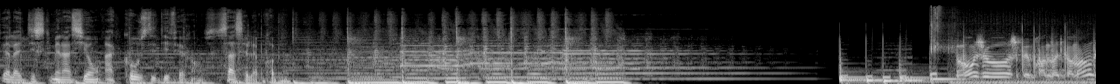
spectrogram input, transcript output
fait la discrimination à cause des différences. Ça, c'est le problème. Bonjour, je peux prendre votre commande?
